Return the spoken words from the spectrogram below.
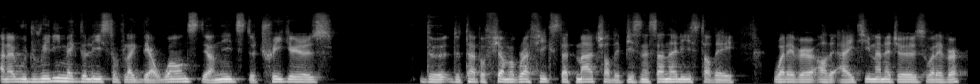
and I would really make the list of like their wants, their needs, the triggers, the, the type of firmographics that match. Are they business analysts? Are they whatever? Are they IT managers? Whatever.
